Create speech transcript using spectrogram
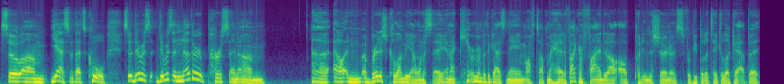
So um, yeah, so that's cool. So there was there was another person um, uh, out in uh, British Columbia, I want to say, and I can't remember the guy's name off the top of my head. If I can find it, I'll, I'll put it in the show notes for people to take a look at. But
